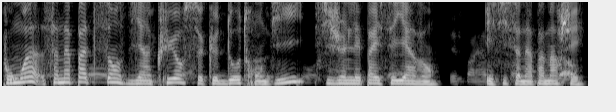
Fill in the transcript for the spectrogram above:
Pour moi, ça n'a pas de sens d'y inclure ce que d'autres ont dit si je ne l'ai pas essayé avant et si ça n'a pas marché.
